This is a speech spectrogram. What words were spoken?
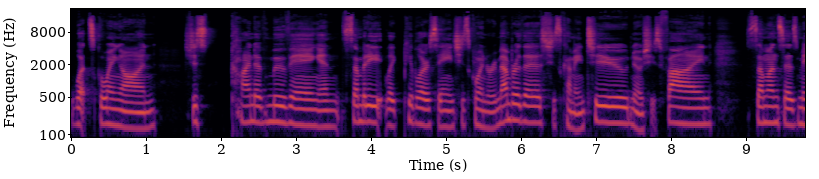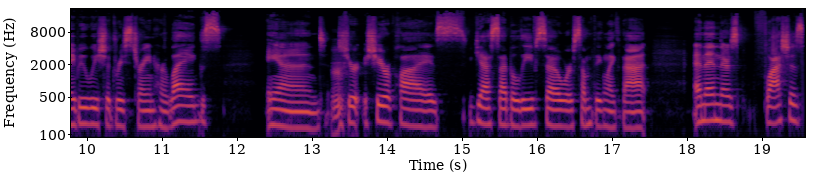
what's going on. She's kind of moving and somebody like people are saying she's going to remember this. She's coming to no she's fine. Someone says maybe we should restrain her legs and Mm. she she replies yes i believe so or something like that. And then there's flashes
